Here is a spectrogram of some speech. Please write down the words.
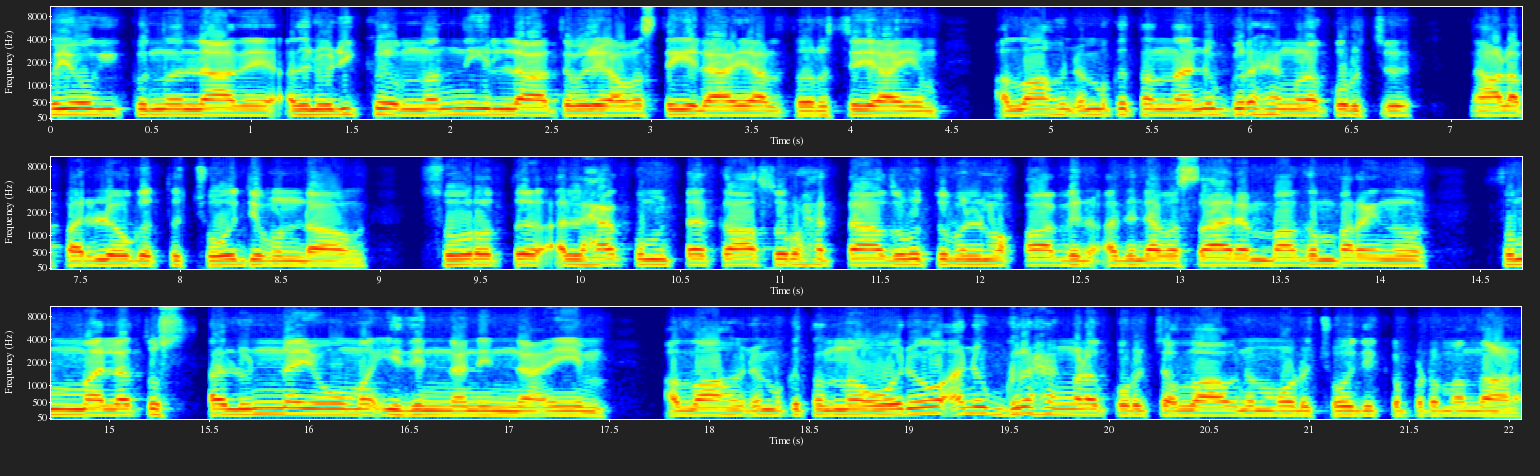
ഉപയോഗിക്കുന്നതല്ലാതെ അതിനൊരിക്കലും നന്ദിയില്ലാത്ത ഒരു അവസ്ഥയിലായാൽ തീർച്ചയായും അള്ളാഹു നമുക്ക് തന്ന അനുഗ്രഹങ്ങളെക്കുറിച്ച് നാളെ പരലോകത്ത് ചോദ്യമുണ്ടാവും. സൂറത്ത് അൽഹാക്കും തക്കാസുർ ഹത്താ ദുറുത്തുമുൽ മക്കാബിർ അതിന്റെ അവസാനം ഭാഗം പറയുന്നു സുമ്മ ലതുസ്അലുന്ന യൗമ ഇദിൻ അനിൻ നഈം. അള്ളാഹു നമുക്ക് തന്ന ഓരോ അനുഗ്രഹങ്ങളെക്കുറിച്ച് അള്ളാഹു നമ്മോട് ചോദിക്കപ്പെടുമെന്നാണ്.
